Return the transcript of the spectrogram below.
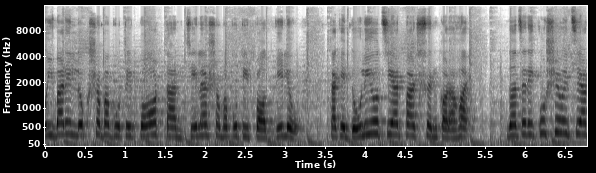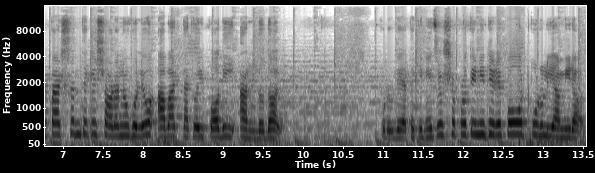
ওইবারের লোকসভা ভোটের পর তার জেলা সভাপতির পদ গেলেও তাকে দলীয় চেয়ারপারসন করা হয়। দু হাজার একুশে ওই চেয়ারপারসন থেকে সরানো হলেও আবার তাকে ওই পদেই আনলো দল। পুরুলিয়া থেকে নিজস্ব প্রতিনিধি রিপোর্ট পুরুলিয়া মিরর।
